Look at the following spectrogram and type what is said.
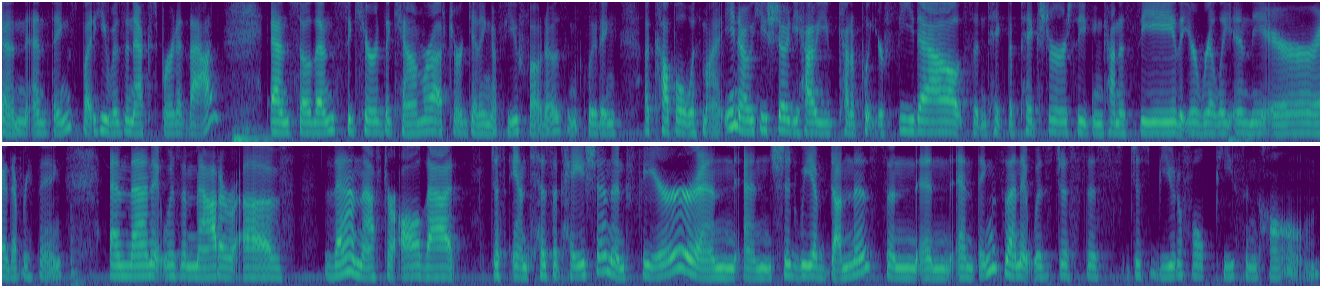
and and things but he was an expert at that. And so then secured the camera after getting a few photos including a couple with my you know he showed you how you kind of put your feet out and take the picture so you can kind of see that you're really in the air and everything. And then it was a matter of then after all that just anticipation and fear and and should we have done this and and and things then it was just this just beautiful peace and calm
